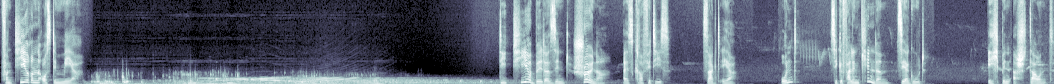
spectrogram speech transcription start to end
von Tieren aus dem Meer. Die Tierbilder sind schöner als Graffitis, sagt er. Und sie gefallen Kindern sehr gut. Ich bin erstaunt.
